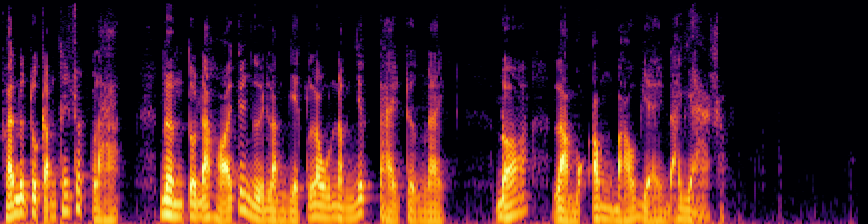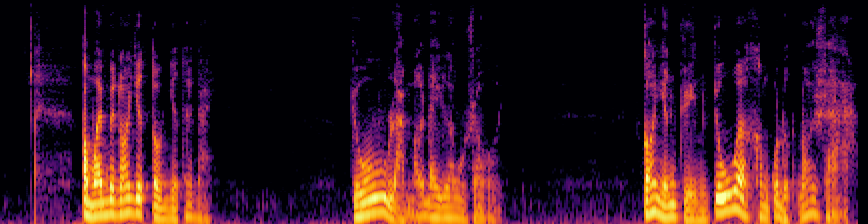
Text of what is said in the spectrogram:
Phải nên tôi cảm thấy rất lạ, nên tôi đã hỏi cái người làm việc lâu năm nhất tại trường này. Đó là một ông bảo vệ đã già rồi. Ông ấy mới nói với tôi như thế này. Chú làm ở đây lâu rồi. Có những chuyện chú à, không có được nói ra.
